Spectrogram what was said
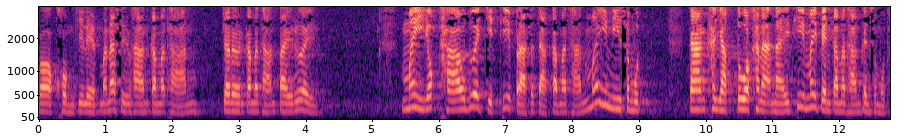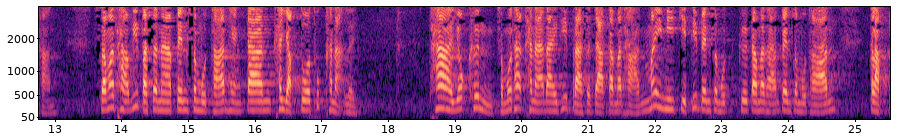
ก็ข่มกิเลสมนสิทานกรรมฐาน เจริญกรรมฐานไปเรื่อย ไม่ยกเท้าด้วยจิตที่ปราศจากกรรมฐาน ไม่มีสมุดการขยับตัวขณะไหนที่ไม่เป็นกรรมฐานเป็นสมุทฐาน สมถาวิปัสนาเป็นสมุทฐานแห่งการขยับตัวทุกขณะเลย ถ้ายกขึ้นสมมติถ้าขณะใดที่ปราศจากกรรมฐาน ไม่มีจิตที่เป็นสมุทคือกรรมฐานเป็นสมุทฐานกลับไป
